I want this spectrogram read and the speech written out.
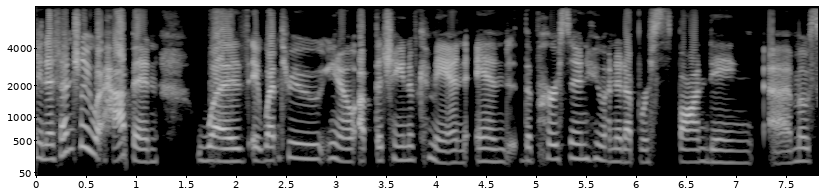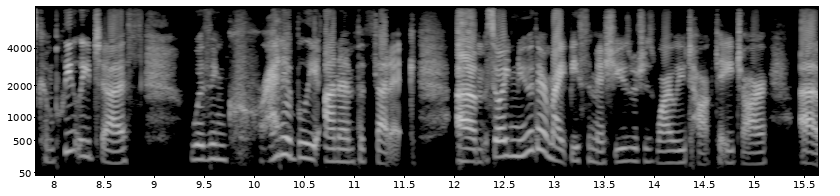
And essentially, what happened was it went through, you know, up the chain of command, and the person who ended up responding uh, most completely to us was incredibly unempathetic. Um, so I knew there might be some issues, which is why we talked to HR. Uh,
